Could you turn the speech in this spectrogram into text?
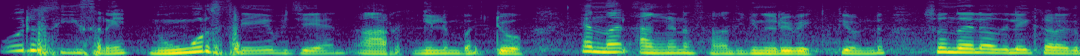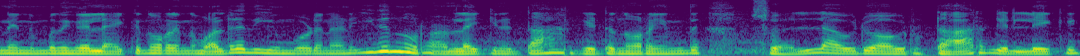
ഒരു സീസണിൽ നൂറ് സേവ് ചെയ്യാൻ ആർക്കെങ്കിലും പറ്റുമോ? എന്നാൽ അങ്ങനെ സാധിക്കുന്ന ഒരു വ്യക്തിയുണ്ട്. സോ എന്തായാലും അതിലേക്ക് കിടക്കുന്നതിന് മുമ്പ് നിങ്ങൾ ലൈക്ക് എന്ന് പറയുന്നത് വളരെയധികം ഇമ്പോർട്ടന്റ് ആണ്. ഇരുന്നൂറാണ് ലൈക്കിന് ടാർഗറ്റ് എന്ന് പറയുന്നത്. സോ എല്ലാവരും ആ ഒരു ടാർഗറ്റിലേക്ക്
